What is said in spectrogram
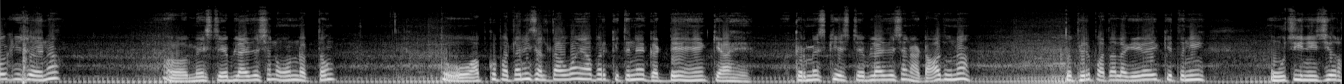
गोप्रो की जो है ना मैं स्टेबलाइजेशन ऑन रखता हूँ। तो आपको पता नहीं चलता होगा यहाँ पर कितने गड्ढे हैं, क्या है। अगर मैं इसकी स्टेबलाइजेशन हटा दूँ ना तो फिर पता लगेगा ये कितनी ऊँची नीची और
